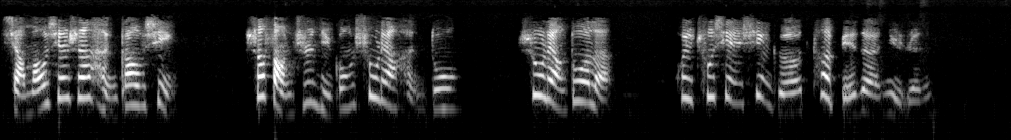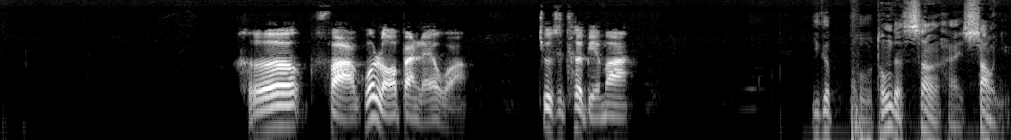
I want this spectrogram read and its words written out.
小毛先生很高兴，说纺织女工数量很多，数量多了会出现性格特别的女人。和法国老板来往，就是特别吗？一个普通的上海少女，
